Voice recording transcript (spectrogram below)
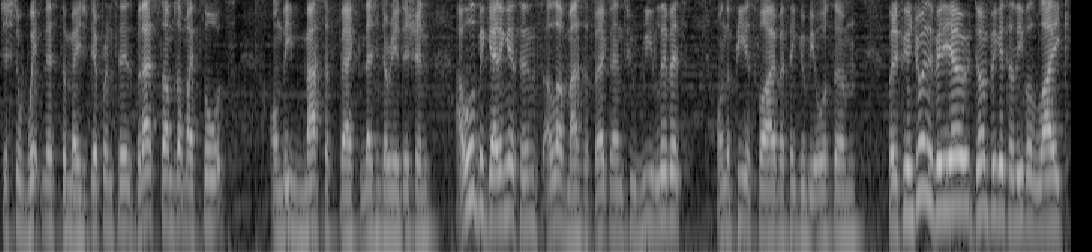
just to witness the major differences, but that sums up my thoughts on the Mass Effect Legendary Edition. I will be getting it since I love Mass Effect, and to relive it on the PS5 I think it would be awesome. But if you enjoyed the video, don't forget to leave a like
